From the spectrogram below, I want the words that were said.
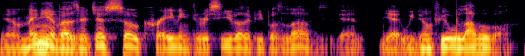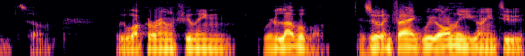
You know, many of us are just so craving to receive other people's love, and yet we don't feel lovable. So we walk around feeling we're lovable. So, in fact, we're only going to,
